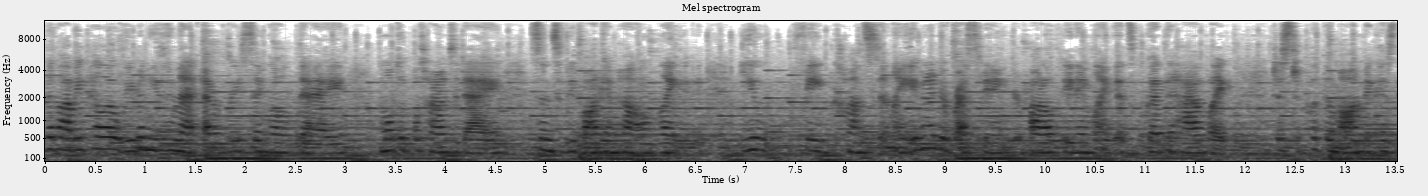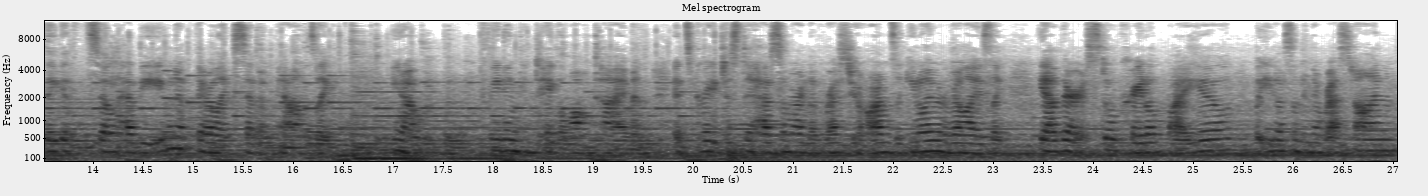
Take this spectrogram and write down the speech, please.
the Boppy pillow, we've been using that every single day, multiple times a day since we bought him home. Like, you feed constantly. Even if you're breastfeeding, if you're bottle feeding, like, it's good to have, like, just to put them on because they get so heavy. Even if they're, like, seven pounds, like, you know, feeding can take a long time and it's great just to have somewhere to rest your arms. Like, you don't even realize, like, yeah, they're still cradled by you, but you have something to rest on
